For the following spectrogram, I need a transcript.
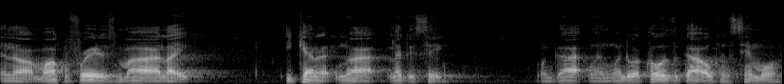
And uh, my Uncle Fred is my like he kind of you know I like to say when God when one door closes, God opens ten more.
